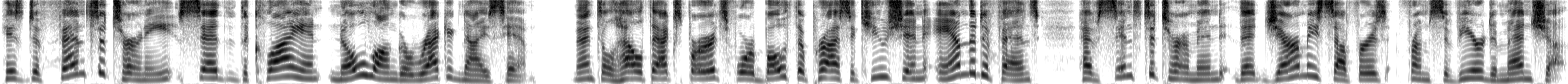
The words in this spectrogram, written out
his defense attorney said that the client no longer recognized him. Mental health experts for both the prosecution and the defense have since determined that Jeremy suffers from severe dementia.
